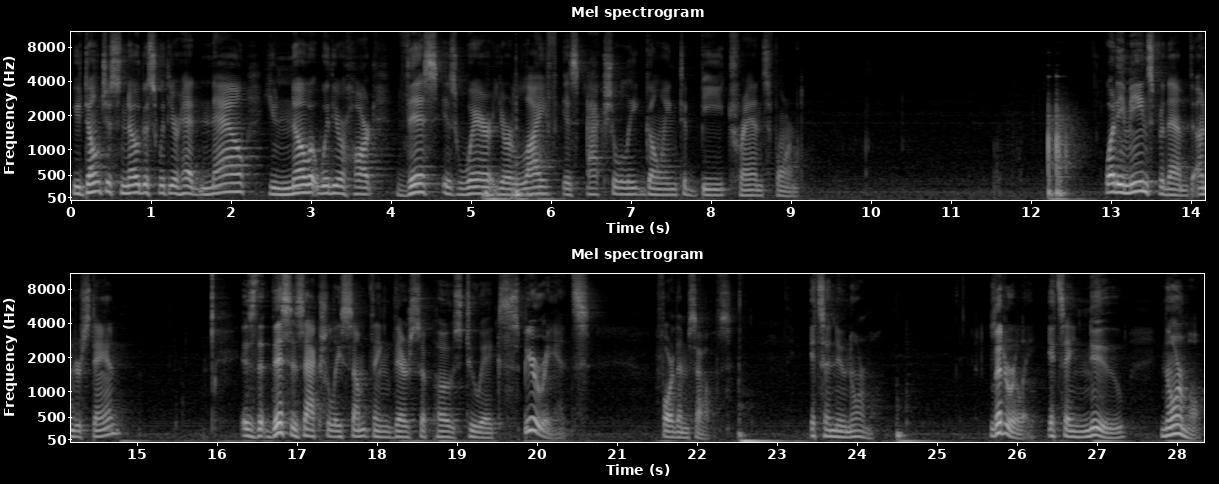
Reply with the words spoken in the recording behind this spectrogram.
You don't just know this with your head. Now you know it with your heart. This is where your life is actually going to be transformed. What he means for them to understand is that this is actually something they're supposed to experience for themselves. It's a new normal. Literally, it's a new normal.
